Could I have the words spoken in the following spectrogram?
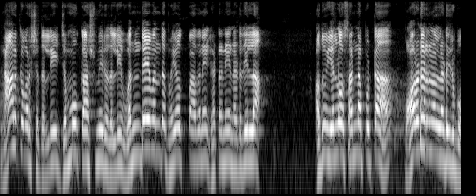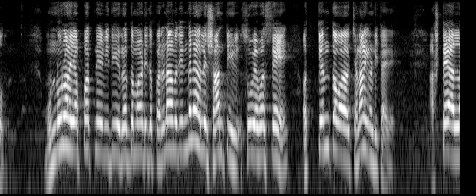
ನಾಲ್ಕು ವರ್ಷದಲ್ಲಿ ಜಮ್ಮು ಕಾಶ್ಮೀರದಲ್ಲಿ ಒಂದೇ ಒಂದು ಭಯೋತ್ಪಾದನೆ ಘಟನೆ ನಡೆದಿಲ್ಲ. ಅದು ಎಲ್ಲೋ ಸಣ್ಣ ಪುಟ್ಟ ಬಾರ್ಡರ್ನಲ್ಲಿ ನಡೆದಿರ್ಬೋದು. ಮುನ್ನೂರ ಎಪ್ಪತ್ತನೇ ವಿಧಿ ರದ್ದು ಮಾಡಿದ ಪರಿಣಾಮದಿಂದಲೇ ಅಲ್ಲಿ ಶಾಂತಿ ಸುವ್ಯವಸ್ಥೆ ಅತ್ಯಂತ ಚೆನ್ನಾಗಿ ನಡೀತಾ ಇದೆ. ಅಷ್ಟೇ ಅಲ್ಲ,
